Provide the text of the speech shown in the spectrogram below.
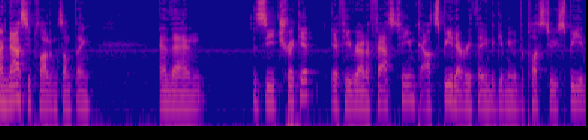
a Nasty Plot on something, and then Z Trick it if he ran a fast team to outspeed everything to give me with the plus two speed,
